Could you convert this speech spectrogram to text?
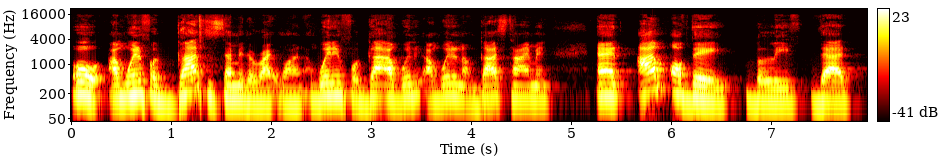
"Oh, I'm waiting for God to send me the right one. I'm waiting for God. I'm waiting, I'm waiting on God's timing." And I'm of the belief that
